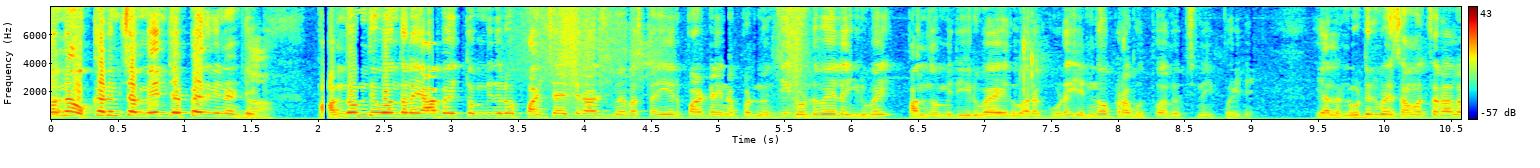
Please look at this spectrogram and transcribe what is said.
అన్న ఒక్క నిమిషం మేము చెప్పేది వినండి. పంతొమ్మిది వందల యాభై తొమ్మిదిలో పంచాయతీరాజ్ వ్యవస్థ ఏర్పాటైనప్పటి నుంచి రెండు వేల ఇరవై పంతొమ్మిది ఇరవై ఐదు వరకు కూడా ఎన్నో ప్రభుత్వాలు వచ్చినాయి పోయినాయి. ఇవాళ నూట ఇరవై సంవత్సరాల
